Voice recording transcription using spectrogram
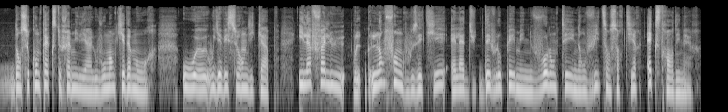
dans ce contexte familial où vous manquiez d'amour, où, où il y avait ce handicap, il a fallu, l'enfant que vous étiez, elle a dû développer mais une volonté, une envie de s'en sortir extraordinaire.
